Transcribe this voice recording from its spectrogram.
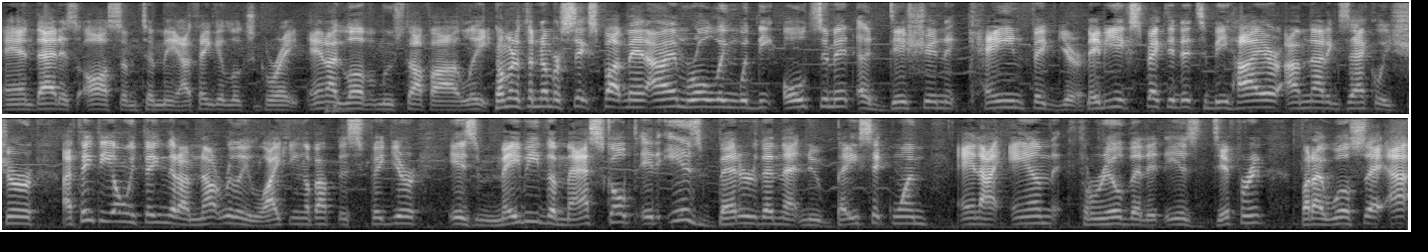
and that is awesome to me. I think it looks great, and I love Mustafa Ali. Coming at the number six spot, man, I am rolling with the Ultimate Edition Kane figure. Maybe you expected it to be higher. I'm not exactly sure. I think the only thing that I'm not really liking about this figure is maybe the mask sculpt. It is better than that new basic one, and I am thrilled that it is different, but I will say, I,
